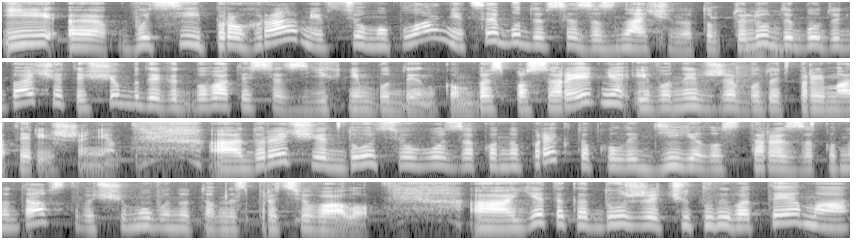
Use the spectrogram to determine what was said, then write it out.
І е, в цій програмі, в цьому плані, це буде все зазначено. Тобто люди будуть бачити, що буде відбуватися з їхнім будинком безпосередньо, і вони вже будуть приймати рішення. А до речі, до цього законопроекту, коли діяло старе законодавство, чому воно там не спрацювало? А, є така дуже чутлива тема.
